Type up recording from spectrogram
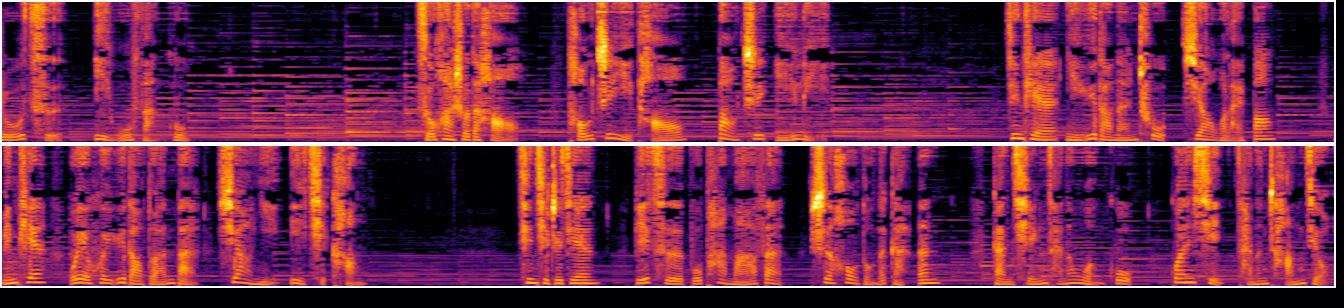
如此义无反顾。俗话说得好，投之以桃，报之以李。今天你遇到难处需要我来帮，明天我也会遇到短板需要你一起扛。亲戚之间彼此不怕麻烦，事后懂得感恩，感情才能稳固，关系才能长久。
